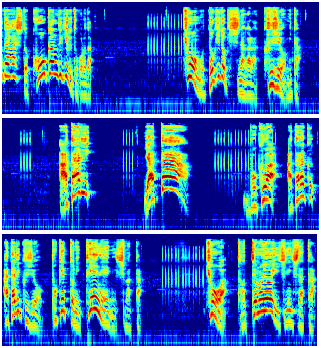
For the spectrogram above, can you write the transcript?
う駄菓子と交換できるところだ。今日もドキドキしながらくじを見た。当たりやったー僕は当たらく、当たりくじをポケットに丁寧にしまった。今日はとっても良い一日だった。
